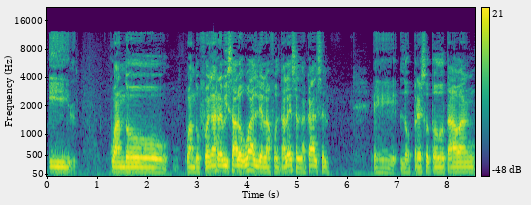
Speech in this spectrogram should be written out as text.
Y cuando, cuando fueron a revisar los guardias en la fortaleza, en la cárcel, eh, los presos todos estaban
